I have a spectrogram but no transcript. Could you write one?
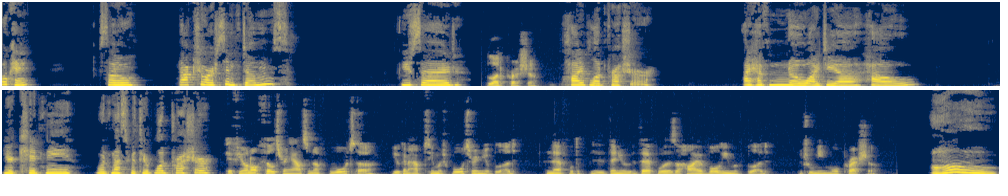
Okay. So, back to our symptoms. You said Blood pressure. high blood pressure. I have no idea how your kidney would mess with your blood pressure. If you're not filtering out enough water, you're going to have too much water in your blood, and therefore, the, then you therefore there's a higher volume of blood, which will mean more pressure. Oh.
